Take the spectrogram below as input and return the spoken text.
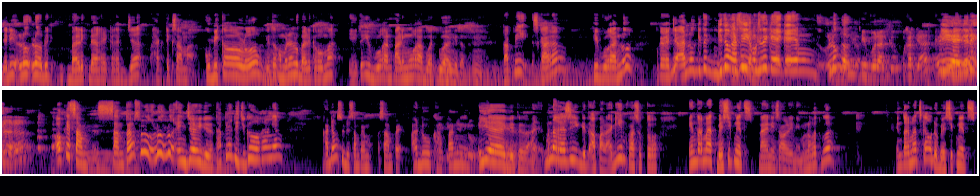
Jadi lu lu balik dari kerja hektik sama kubikel lu gitu kemudian lu balik ke rumah ya itu hiburan paling murah buat gua gitu. Tapi sekarang hiburan lu pekerjaan lu gitu gitu nggak sih maksudnya kayak kayak yang lu nggak Hiburanku pekerjaan. Iya, jadi oke some- sometimes lu lu lu enjoy gitu. Tapi ada juga orang yang kadang sudah sampai sampai aduh kapan nih? Iya gitu. Bener gak sih gitu apalagi infrastruktur internet basic needs. Nah, ini soal ini menurut gua internet sekarang udah basic needs.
